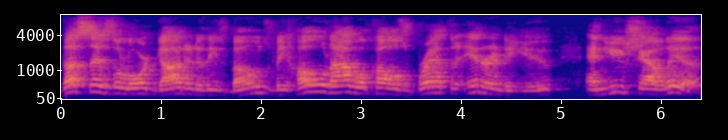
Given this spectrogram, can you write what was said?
Thus says the Lord God unto these bones, Behold, I will cause breath to enter into you, and you shall live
